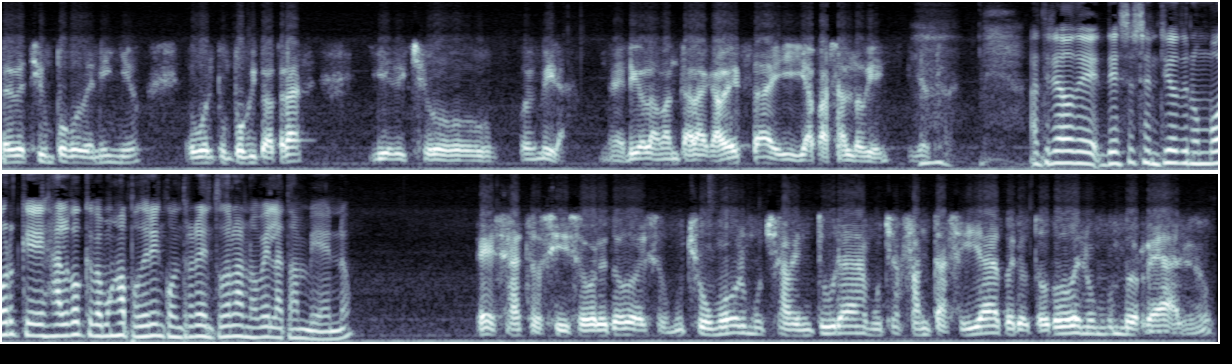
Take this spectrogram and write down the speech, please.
he vestido un poco de niño, he vuelto un poquito atrás y he dicho, pues mira, me he la manta a la cabeza y a pasarlo bien. Ha tirado de, ese sentido del humor que es algo que vamos a poder encontrar en toda la novela también, ¿no? Exacto, sí, sobre todo eso, mucho humor, mucha aventura, mucha fantasía, pero todo en un mundo real, ¿no?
